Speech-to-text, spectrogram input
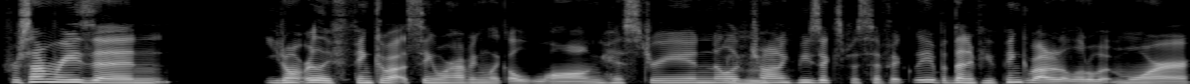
for some reason you don't really think about Singapore having like a long history in electronic music specifically. But then if you think about it a little bit more,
